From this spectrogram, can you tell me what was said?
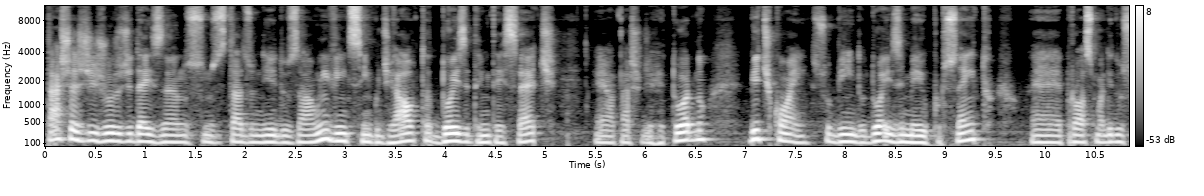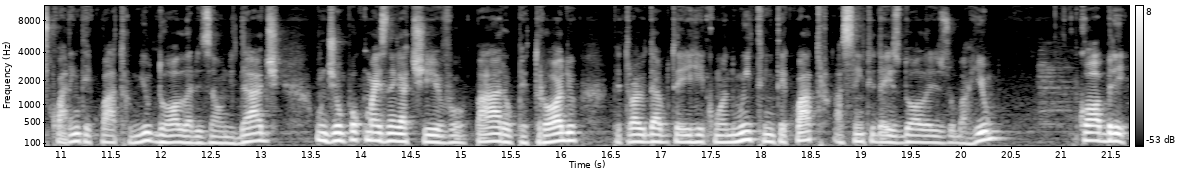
Taxas de juros de 10 anos nos Estados Unidos a 1,25 de alta, 2,37 é a taxa de retorno. Bitcoin subindo 2,5%, é, próximo ali dos 44 mil dólares a unidade. Um dia um pouco mais negativo para o petróleo, Petróleo WTI recuando 1,34 a 110 dólares o barril. Cobre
